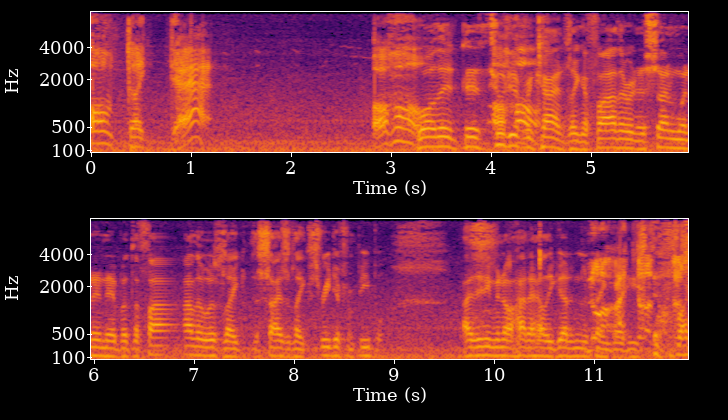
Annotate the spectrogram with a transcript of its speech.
Oh, like that. Oh. Well, there, there's two Oh. different kinds. Like a father and a son went in there, but the father was like the size of like three different people. I didn't even know how the hell he got in the no, thing, but I he still fucking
